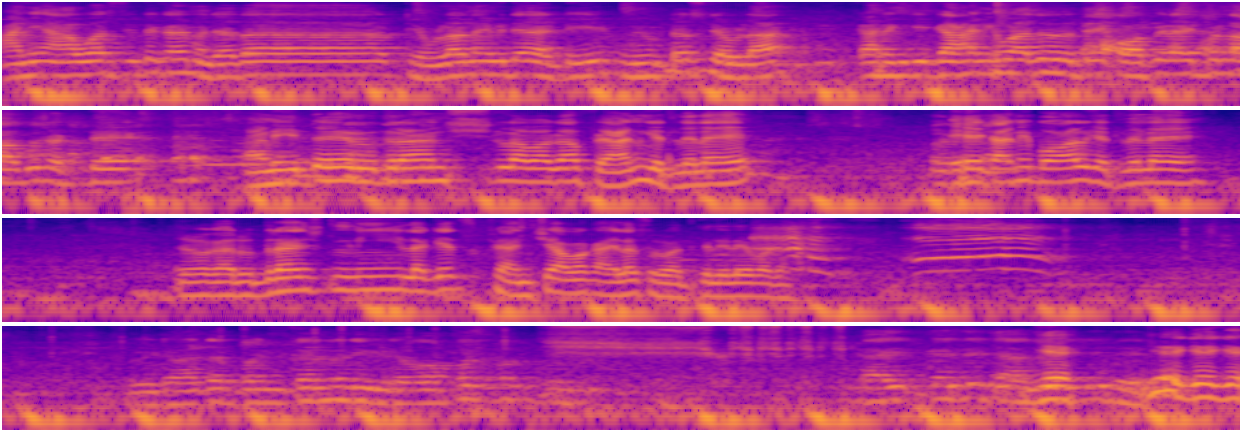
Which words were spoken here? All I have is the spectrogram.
आणि आवाज तिथे काय म्हणजे आता ठेवला नाही मी त्यासाठी म्यूटच ठेवला. कारण की गाणी वाजत होते कॉपीराईट पण लागू शकते. आणि इथे रुद्रांशला बघा फॅन घेतलेला आहे. एक आणि बॉल घेतलेला आहे. हे बघा रुद्रांशनी लगेच फॅनची हवा खायला सुरुवात केलेली आहे बघा. व्हिडिओ आता बंद कर मध्ये व्हिडिओ वापस बघ. काही घे आहे तिथे. घे घे घे.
